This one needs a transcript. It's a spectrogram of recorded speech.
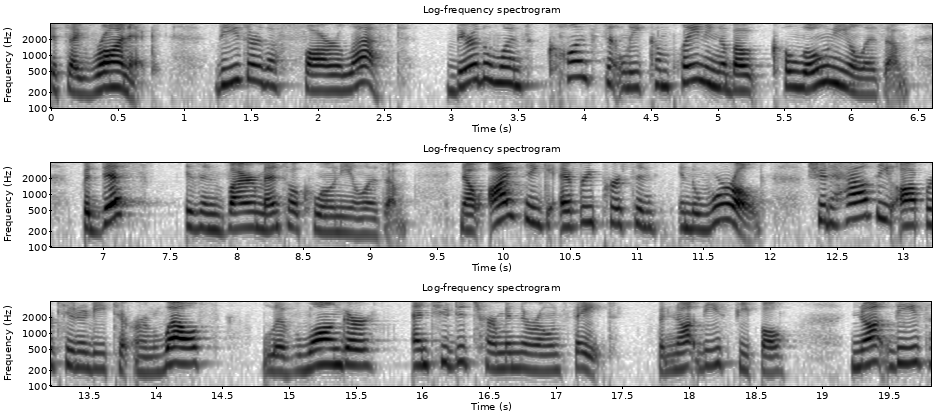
It's ironic. These are the far left. They're the ones constantly complaining about colonialism. But this is environmental colonialism. Now, I think every person in the world should have the opportunity to earn wealth, live longer, and to determine their own fate. But not these people, not these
